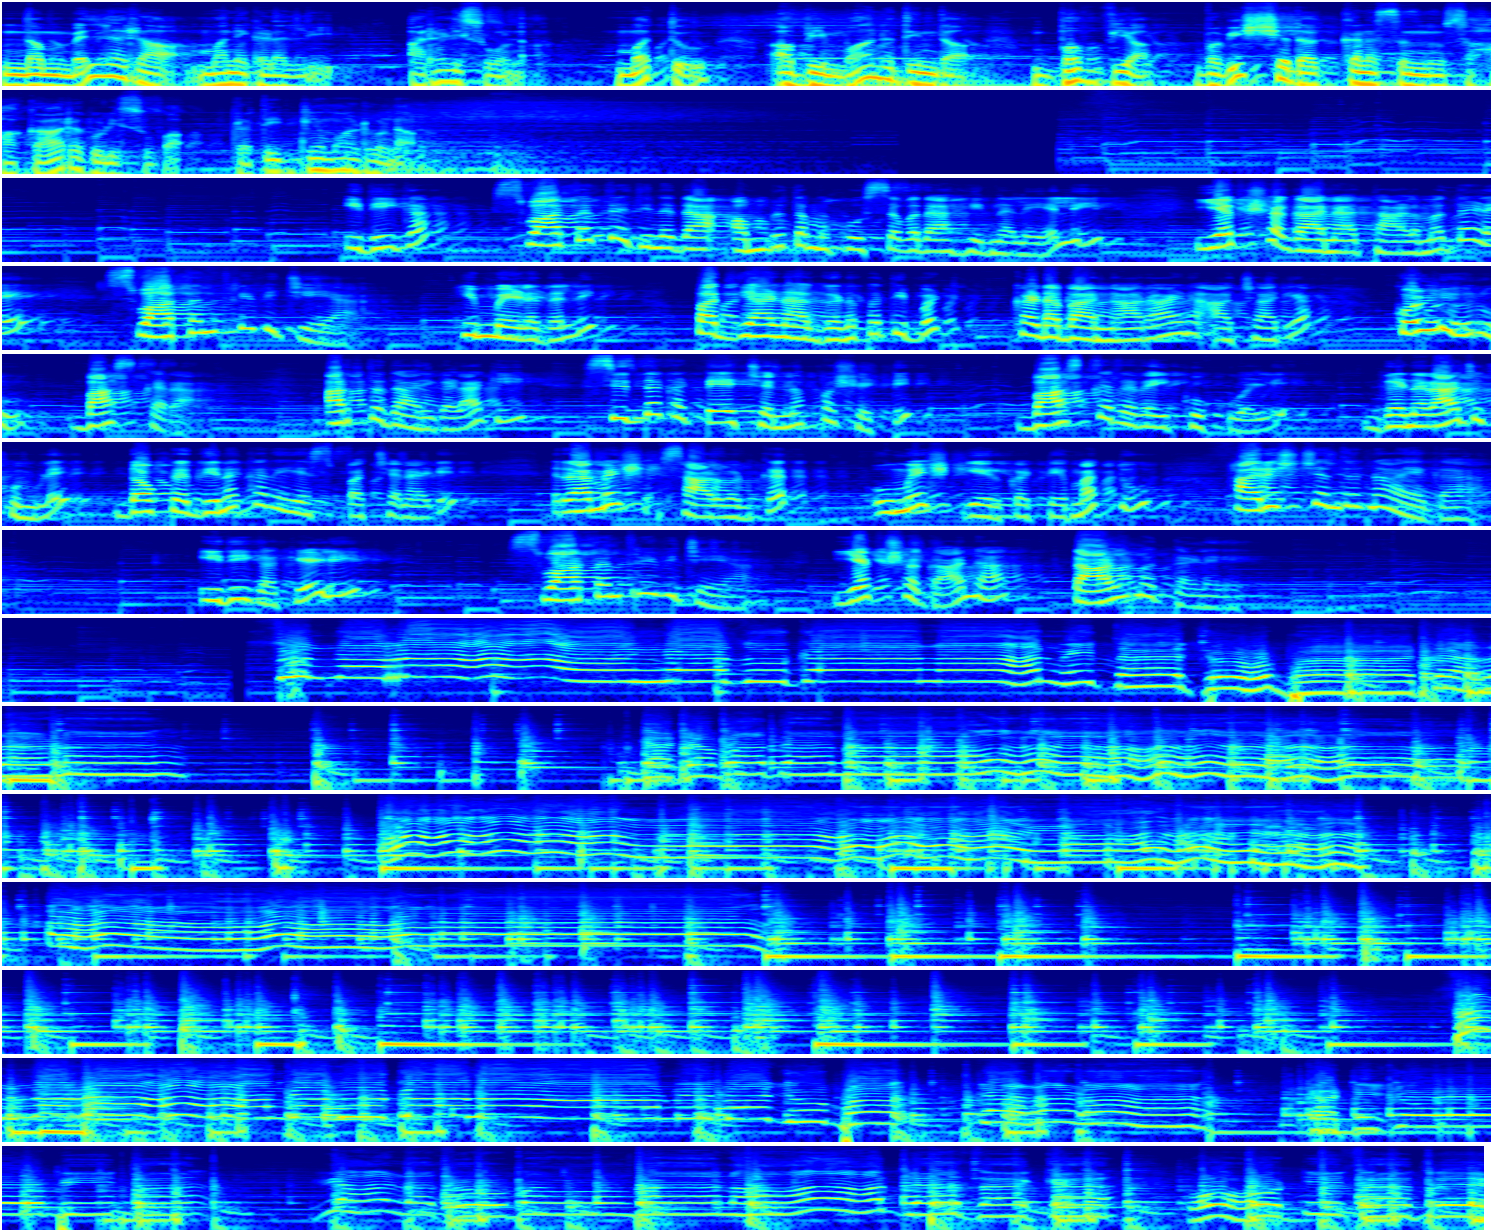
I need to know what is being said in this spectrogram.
ನಮ್ಮೆಲ್ಲರ ಮನೆಗಳಲ್ಲಿ ಅರಳಿಸೋಣ ಮತ್ತು ಅಭಿಮಾನದಿಂದ ಭವ್ಯ ಭವಿಷ್ಯದ ಕನಸನ್ನು ಸಹಕಾರಗೊಳಿಸುವ ಪ್ರತಿಜ್ಞೆ ಮಾಡೋಣ. ಇದೀಗ ಸ್ವಾತಂತ್ರ್ಯ ದಿನದ ಅಮೃತ ಮಹೋತ್ಸವದ ಹಿನ್ನೆಲೆಯಲ್ಲಿ ಯಕ್ಷಗಾನ ತಾಳಮದ್ದಳೆ ಸ್ವಾತಂತ್ರ್ಯ ವಿಜಯ. ಹಿಮ್ಮೇಳದಲ್ಲಿ ಪದ್ಯಾಣ ಗಣಪತಿ ಭಟ್, ಕಡಬ ನಾರಾಯಣ ಆಚಾರ್ಯ ಕೊಳ್ಳೂರು ಭಾಸ್ಕರ. ಅರ್ಥಧಾರಿಗಳಾಗಿ ಸಿದ್ದಕಟ್ಟೆ ಚೆನ್ನಪ್ಪ ಶೆಟ್ಟಿ, ಭಾಸ್ಕರ ರೈ ಕುಕ್ಕುವಳ್ಳಿ, ಗಣರಾಜ ಕುಂಬ್ಳೆ, ಡಾಕ್ಟರ್ ದಿನಕರ ಎಸ್ ಪಚ್ಚನಾಡಿ, ರಮೇಶ್ ಸಾಳ್ವಣ್ಕರ್, ಉಮೇಶ್ ಗೇರುಕಟ್ಟೆ ಮತ್ತು ಹರಿಶ್ಚಂದ್ರ ನಾಯಗ. ಇದೀಗ ಕೇಳಿ ಸ್ವಾತಂತ್ರ್ಯ ವಿಜಯ, ಯಕ್ಷಗಾನ ತಾಳಮದ್ದಳೆ. ಗಂಗ ಸುಕಾಲಾನ್ವಿತ ಶುಭ ಚರಣ ಗಜವದನ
